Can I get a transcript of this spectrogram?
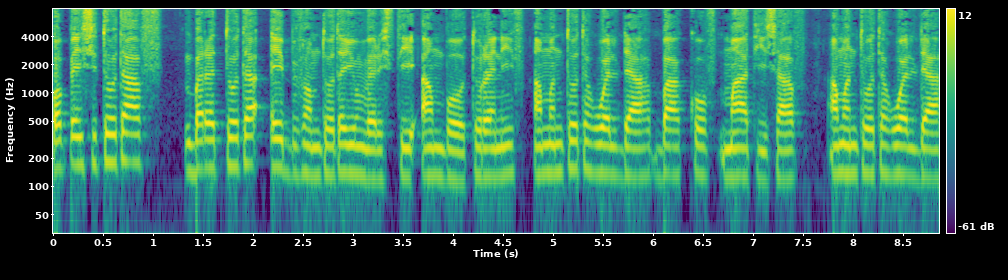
Qopheessitootaaf barattoota eebbifamtoota yuunivarsiitii Amboo turaniif amantoota waldaa Baakkoof maatiisaaf amantoota waldaa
